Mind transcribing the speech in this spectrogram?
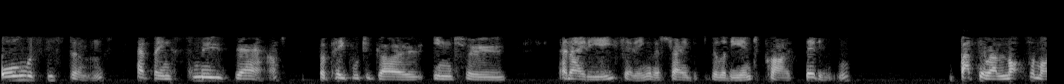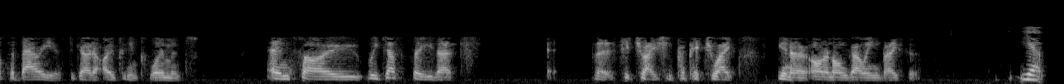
all the systems have been smoothed out for people to go into an ADE setting, an Australian Disability Enterprise setting, but there are lots and lots of barriers to go to open employment. And so we just see that the situation perpetuates, you know, on an ongoing basis. Yep,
